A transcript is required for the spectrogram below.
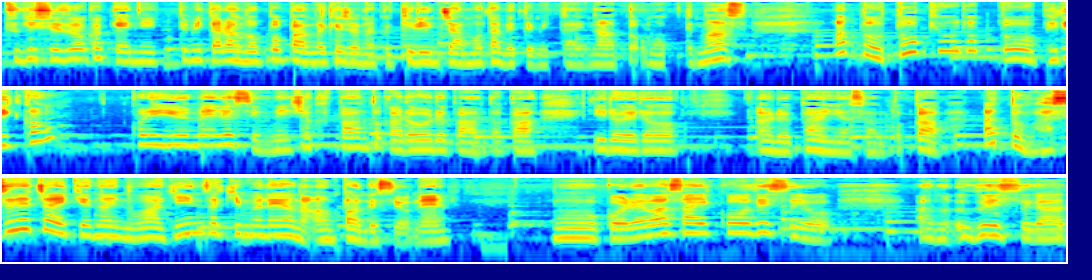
次静岡県に行ってみたらのっぽパンだけじゃなくキリンちゃんも食べてみたいなと思ってます。あと東京だとペリカンこれ有名ですよね。食パンとかロールパンとかいろいろあるパン屋さんとか。あと忘れちゃいけないのは銀座木村屋のあんパンですよね。もうこれは最高ですよ。あのウグイスが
